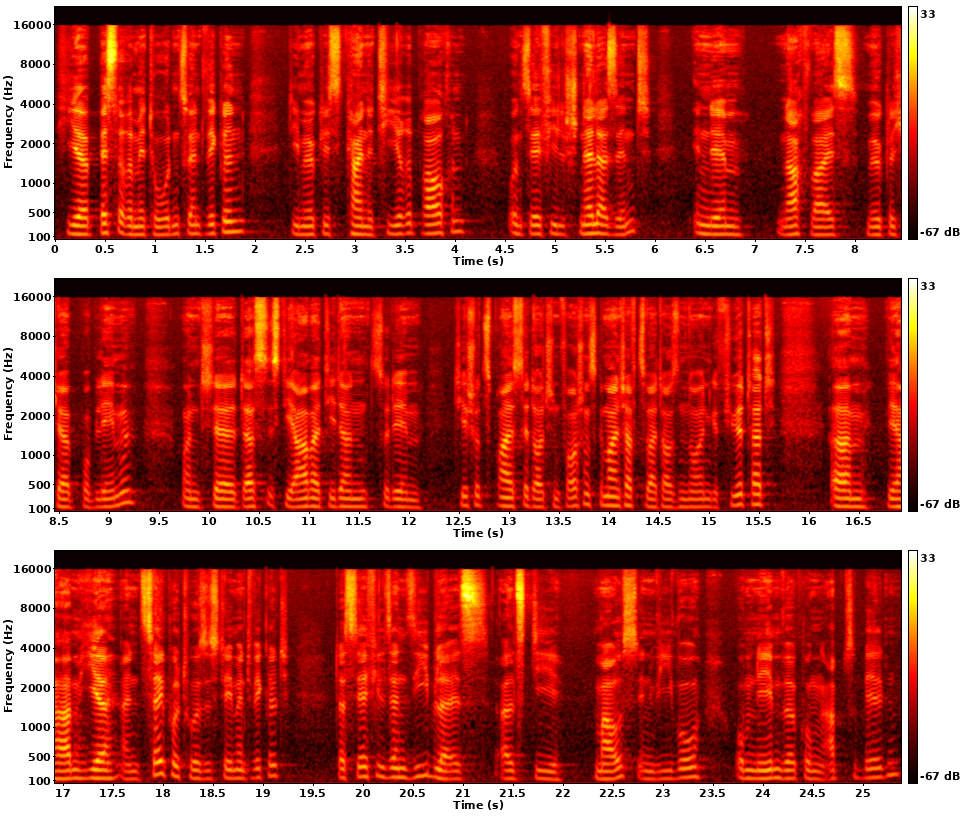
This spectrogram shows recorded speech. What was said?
hier bessere Methoden zu entwickeln, die möglichst keine Tiere brauchen und sehr viel schneller sind in dem Nachweis möglicher Probleme. Und äh, das ist die Arbeit, die dann zu dem Tierschutzpreis der Deutschen Forschungsgemeinschaft 2009 geführt hat. Ähm, wir haben hier ein Zellkultursystem entwickelt, das sehr viel sensibler ist als die Maus in vivo, um Nebenwirkungen abzubilden.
